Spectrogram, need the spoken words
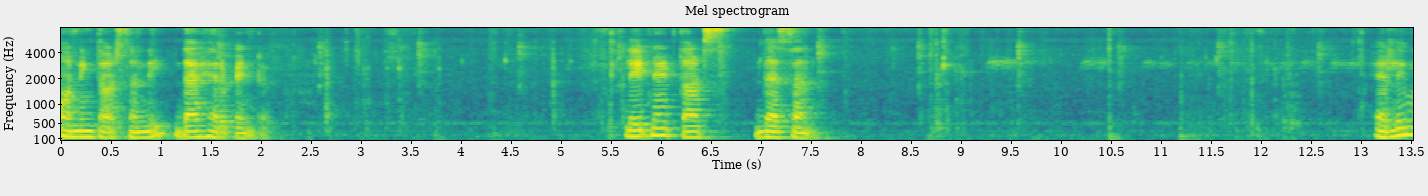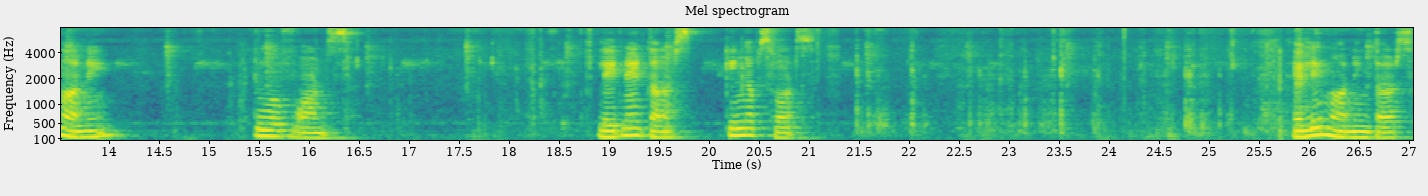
morning thoughts అండి. The hierophant late night thoughts the sun. Early morning two of wands late night thoughts king of swords. Early morning thoughts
